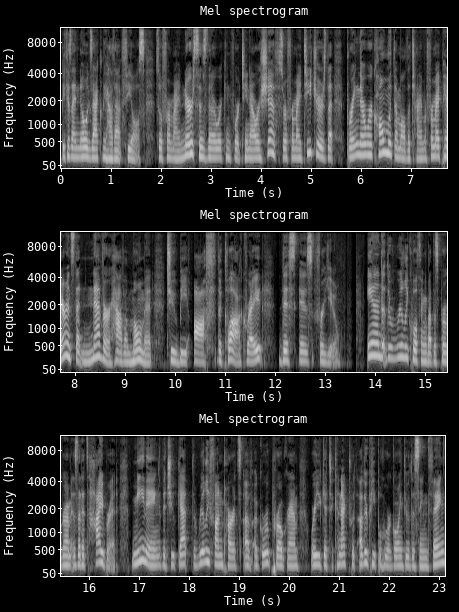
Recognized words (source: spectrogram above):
because I know exactly how that feels. So for my nurses that are working 14 hour shifts, or for my teachers that bring their work home with them all the time, or for my parents that never have a moment to be off the clock, right? This is for you. And the really cool thing about this program is that it's hybrid, meaning that you get the really fun parts of a group program where you get to connect with other people who are going through the same thing.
